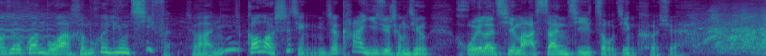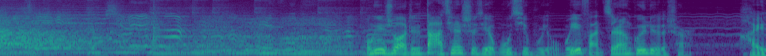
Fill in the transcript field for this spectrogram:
我觉得官博啊很不会利用气氛，是吧？你搞搞事情，你这咔一句澄清，毁了起码三集走进科学。我跟你说啊，这个大千世界无奇不有，违反自然规律的事儿还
